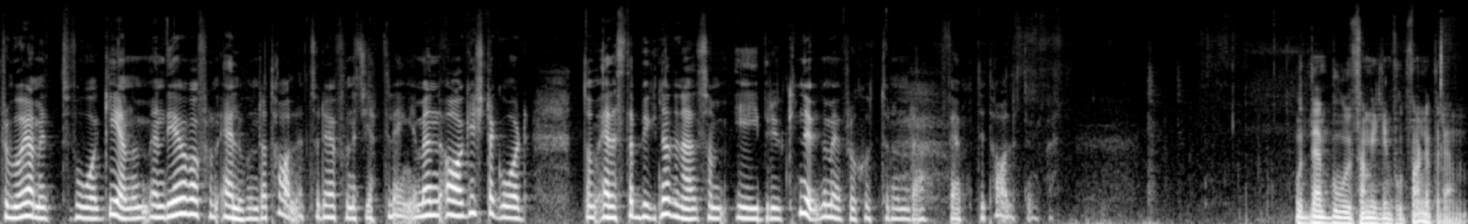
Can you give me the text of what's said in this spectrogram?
från början med två G, men det var från 1100-talet, så det har funnits jättelänge. Men Agersta gård de äldsta byggnaderna som är i bruk nu, de är från 1750-talet ungefär. Och där bor familjen fortfarande på den?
